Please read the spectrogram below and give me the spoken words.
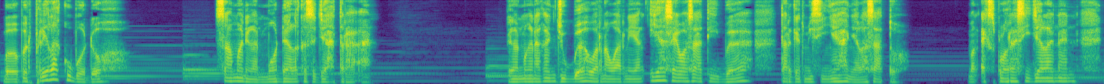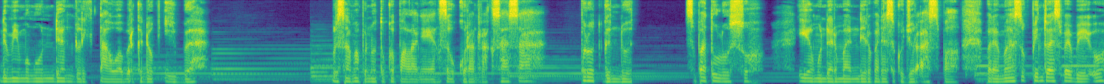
bahwa berperilaku bodoh sama dengan modal kesejahteraan. Dengan mengenakan jubah warna-warni yang ia sewa saat tiba, target misinya hanyalah satu. Mengeksplorasi jalanan demi mengundang gelik tawa berkedok ibah. Bersama penutup kepalanya yang seukuran raksasa, perut gendut, sepatu lusuh, ia mundar-mandir pada sekujur aspal, pada masuk pintu SPBU,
